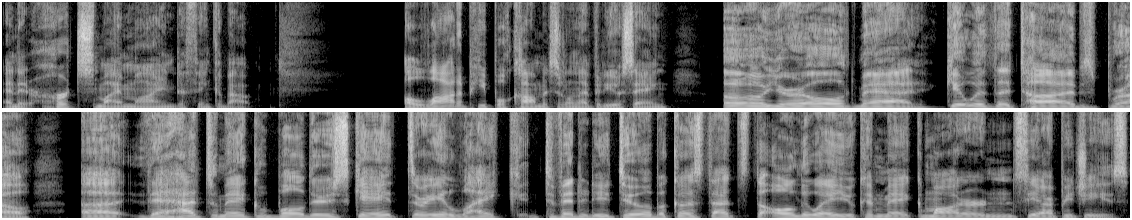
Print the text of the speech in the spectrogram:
and it hurts my mind to think about. A lot of people commented on that video saying, Oh, you're old man. Get with the times, bro. Uh, they had to make Baldur's Gate 3 like Divinity 2 because that's the only way you can make modern CRPGs.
